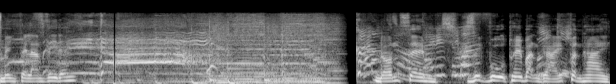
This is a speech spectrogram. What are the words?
Mình phải làm gì đây? Đón xem Dịch vụ thuê bạn gái phần 2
